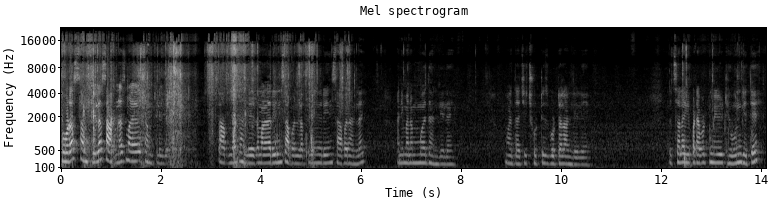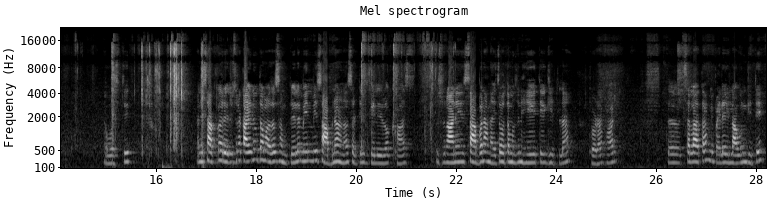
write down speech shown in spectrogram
थोडाच संपलेला. साबणच माझ्या संपलेलं साबणच आणले तर मला रिन साबण लागतं मी रिन साबण आणला आहे आणि मला मध आणलेलं आहे. मधाची छोटीच बॉटल आणलेली आहे. तर चला हे पटापट मी ठेवून घेते. व्यवस्थित. आणि साखर आहे दुसरा काही नव्हता माझं संपलेलं. मेन मी साबण आणण्यासाठीच गेलेलो खास. दुसरं आणि साबण आणायचं होतं म्हणून हे ते घेतला थोडाफार. तर चला आता मी पहिले हे लावून घेते.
